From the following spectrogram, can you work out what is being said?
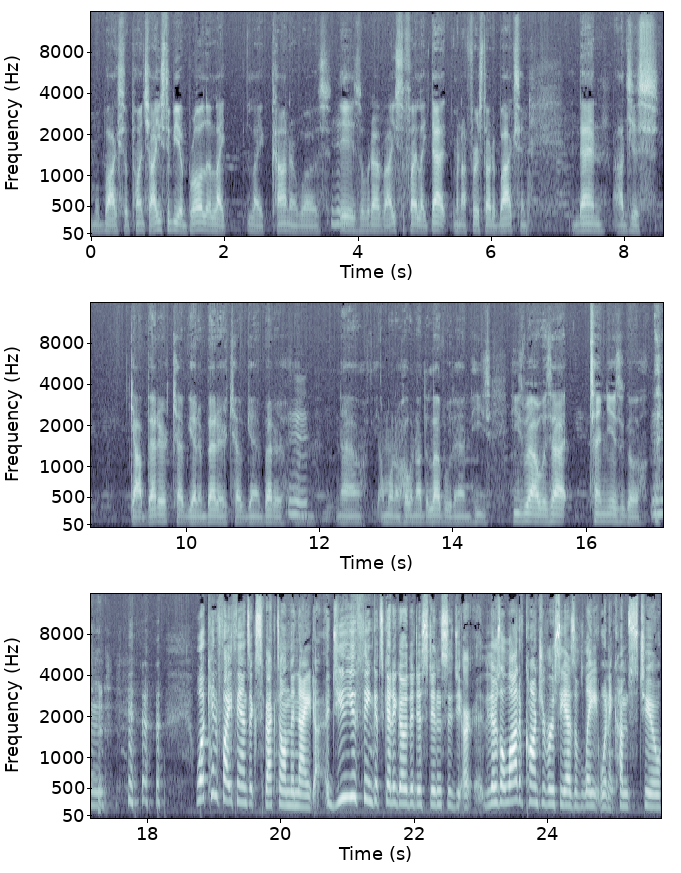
I'm a boxer puncher. I used to be a brawler like like Conor was, mm-hmm. is or whatever. I used to fight like that when I first started boxing. And then I just got better, kept getting better, kept getting better. Mm-hmm. now I'm on a whole nother level than he's he's where I was at ten years ago. Mm-hmm. what can fight fans expect on the night? Do you think it's going to go the distance? There's a lot of controversy as of late when it comes to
